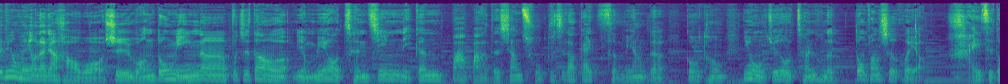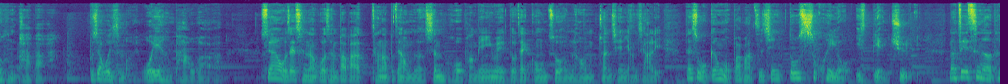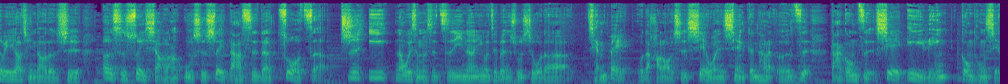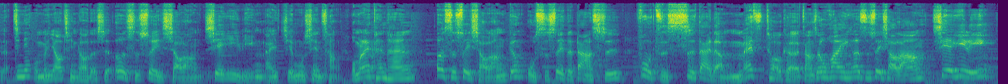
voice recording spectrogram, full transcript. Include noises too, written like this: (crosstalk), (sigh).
位听众朋友，大家好，我是王东明呢。不知道有没有曾经你跟爸爸的相处，不知道该怎么样的沟通？因为我觉得我传统的东方社会哦，孩子都很怕爸爸，不知道为什么，我也很怕我爸爸。虽然我在成长过程，爸爸常常不在我们的生活旁边，因为都在工作，然后赚钱养家里，但是我跟我爸爸之间都是会有一点距离。那这一次呢，特别邀请到的是二十岁小狼，五十岁大师的作者之一。那为什么是之一呢？因为这本书是我的前辈，我的好老师谢文宪跟他的儿子大公子谢逸霖共同写的。今天我们邀请到的是二十岁小狼谢逸霖来节目现场，我们来谈谈二十岁小狼跟五十岁的大师父子世代的 m a s t Talk。掌声欢迎二十岁小狼谢逸霖。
